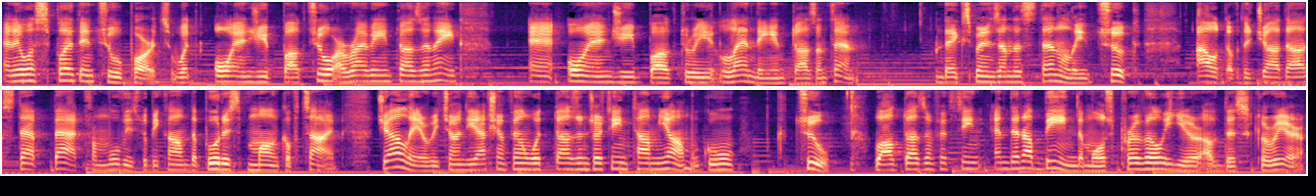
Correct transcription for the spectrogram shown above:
and it was split in two parts, with ONG Bug 2 arriving in 2008 and Ong-Bak 3 landing in 2010. The experience understandably took out of the Jada stepped back from movies to become the Buddhist monk of time. Later returned the action film with 2013 Tom Yum Goong 2, while 2015 ended up being the most pivotal year of this career.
